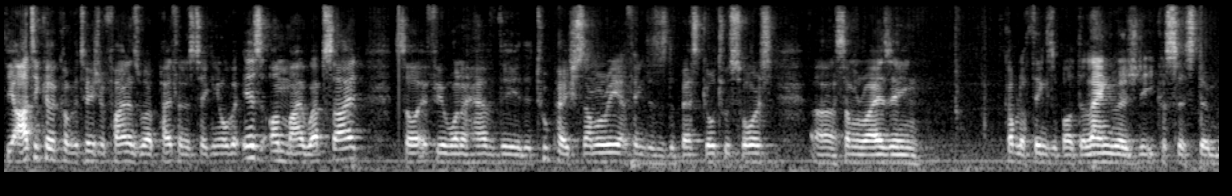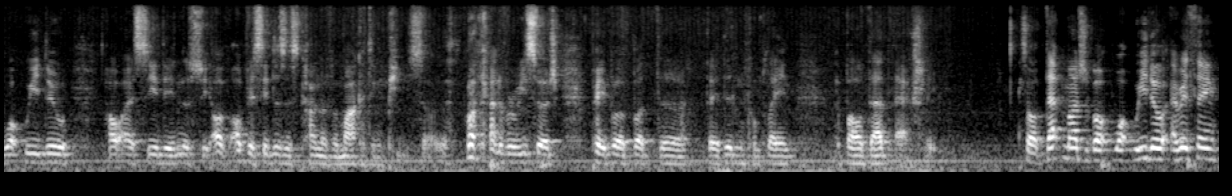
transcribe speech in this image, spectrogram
the article, Computational Finance, where Python is taking over, is on my website. So if you want to have the, the two-page summary, I think this is the best go-to source, uh, summarizing a couple of things about the language, the ecosystem, what we do, how I see the industry. Obviously, this is kind of a marketing piece, so kind of a research paper, but uh, they didn't complain about that actually. So that much about what we do, everything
